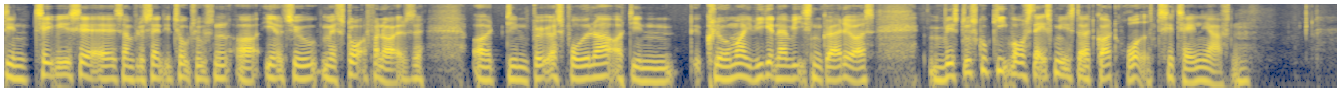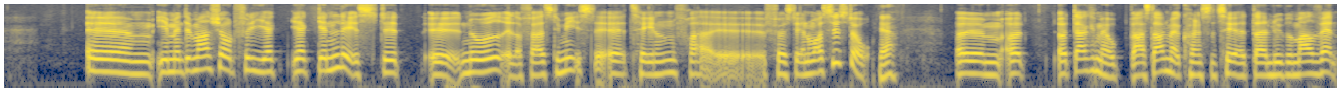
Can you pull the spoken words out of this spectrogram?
din tv-serie, som blev sendt i 2021 med stor fornøjelse, og dine bøger sprudler, og dine klummer i weekendavisen gør det også. Hvis du skulle give vores statsminister et godt råd til talen i aften? Øhm, jamen, det er meget sjovt, fordi jeg, jeg genlæste øh, noget, eller faktisk det meste af talen fra øh, 1. januar sidste år. Ja. Øhm, og og der kan man jo bare starte med at konstatere, at der er løbet meget vand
